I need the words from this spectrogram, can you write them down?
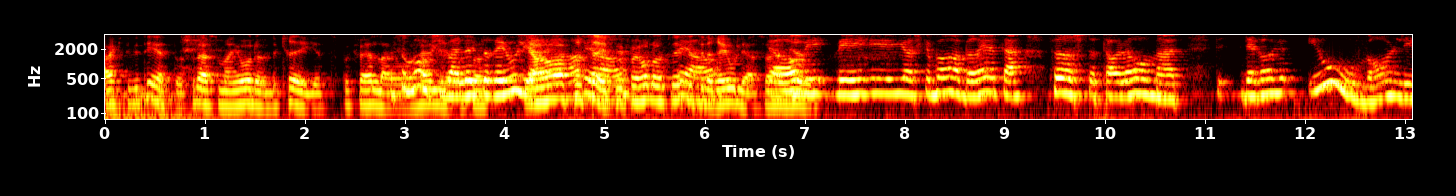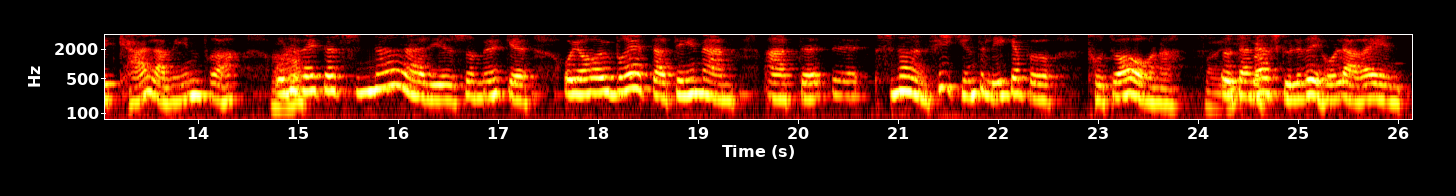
aktiviteter sådär som man gjorde under kriget på kvällar Som och också var lite roliga. Ja, precis. Ja. Vi får hålla oss lite Ja. till det roliga så här Ja, vi, vi, jag ska bara berätta först och tala om att det var ju ovanligt kalla vintrar. Och du vet, det snöade ju så mycket. Och jag har ju berättat innan att eh, snön fick ju inte ligga på trottoarerna. Nej, Utan där skulle vi hålla rent.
